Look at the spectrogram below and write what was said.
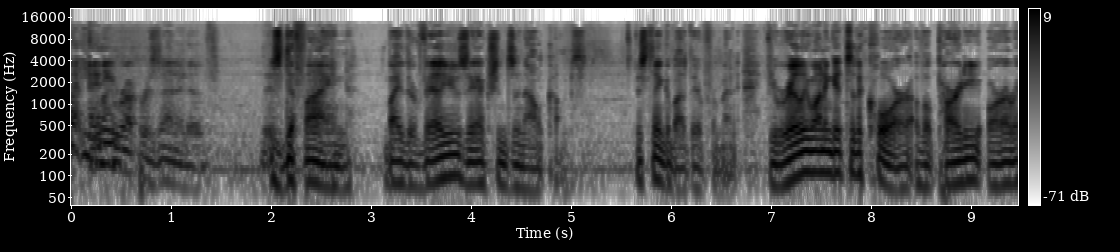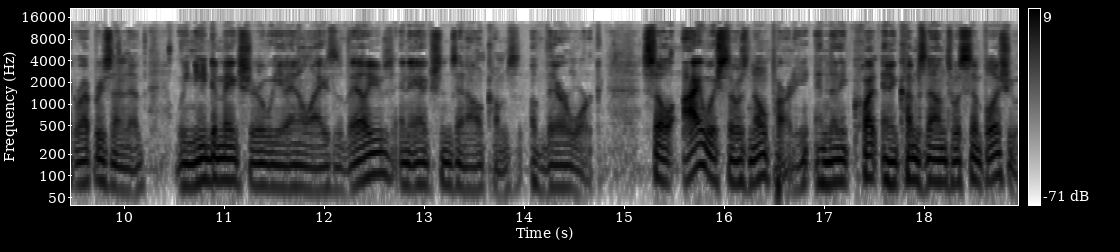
Any representative is defined by their values, actions, and outcomes. Just think about that for a minute. If you really want to get to the core of a party or a representative, we need to make sure we analyze the values and actions and outcomes of their work. So I wish there was no party, and then it, and it comes down to a simple issue:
